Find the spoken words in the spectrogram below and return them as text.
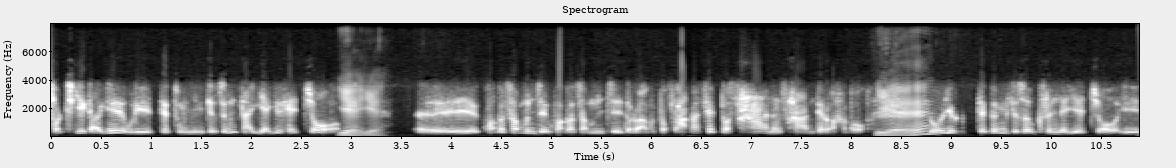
솔직히 가게 우리 대통령께서는 다 얘기를 했죠. 예, 예. 에, 과거사 문제 과거사 문제대로 하고 또 과거세 또 사안은 사안대로 하고 예. 또 대통령께서 그런 얘기했죠. 이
